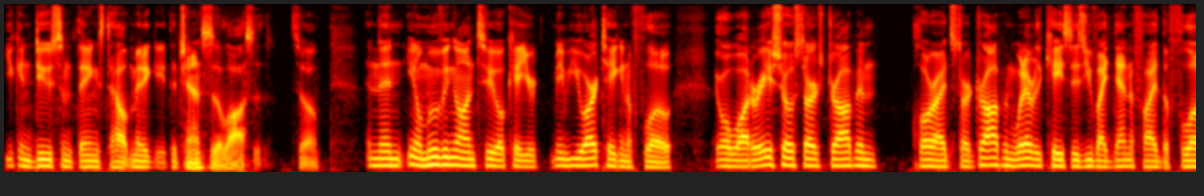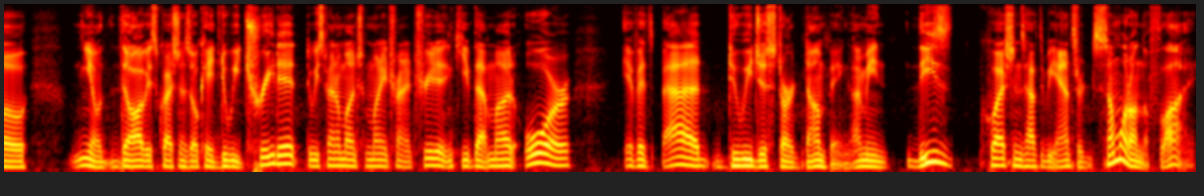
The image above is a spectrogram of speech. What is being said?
you can do some things to help mitigate the chances of losses. So, and then you know moving on to okay, you're maybe you are taking a flow, oil water ratio starts dropping, chlorides start dropping, whatever the case is, you've identified the flow. You know, the obvious question is okay, do we treat it? Do we spend a bunch of money trying to treat it and keep that mud? Or if it's bad, do we just start dumping? I mean, these questions have to be answered somewhat on the fly.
